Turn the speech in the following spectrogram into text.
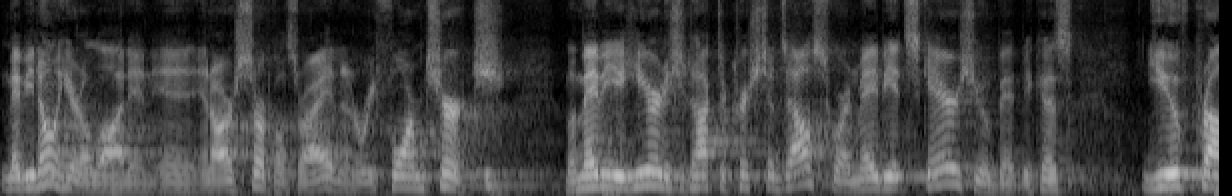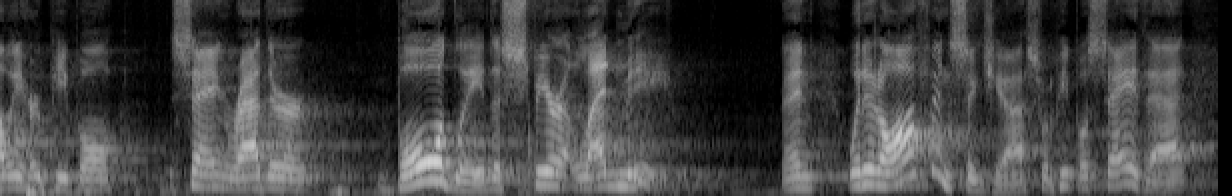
maybe you don't hear a lot in, in, in our circles, right? In a Reformed church. But maybe you hear it as you talk to Christians elsewhere, and maybe it scares you a bit because You've probably heard people saying rather boldly, The Spirit led me. And what it often suggests when people say that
